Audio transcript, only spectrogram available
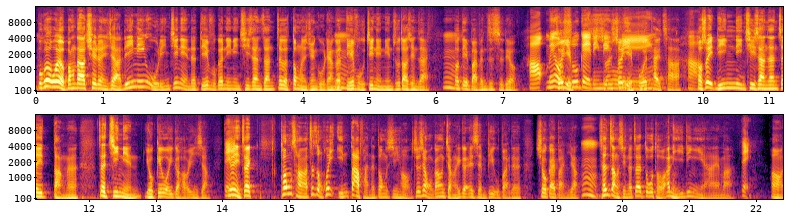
不过我有帮大家确认一下，零零五零今年的跌幅跟零零七三三这个动能选股两个跌幅，今年年初到现在都跌百分之十六。好，没有输给零零五零，所以也不会太差。好，哦，所以零零七三三这一档呢，在今年有给我一个好印象，因为你在通常啊这种会赢大盘的东西哈，就像我刚刚讲了一个 S M P 五百的修改版一样，嗯，成长型的在多头啊，你一定赢嘛。对，啊，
